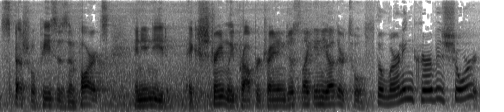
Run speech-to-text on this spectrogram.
special pieces and parts and you need extremely proper training just like any other tool. The learning curve is short,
